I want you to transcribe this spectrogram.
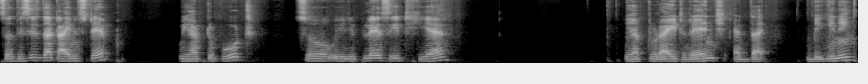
So this is the time step we have to put. So we replace it here. We have to write range at the beginning.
